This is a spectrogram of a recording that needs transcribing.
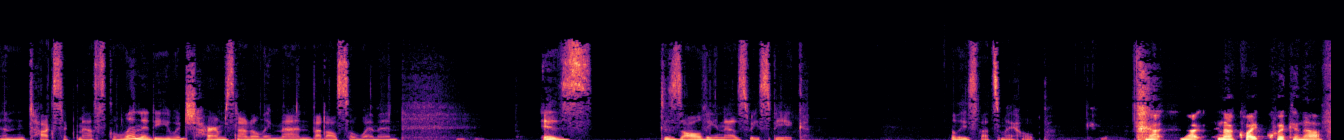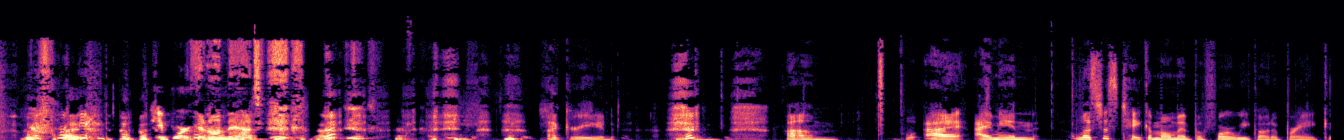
and toxic masculinity, which harms not only men but also women, is dissolving as we speak. At least that's my hope. Not not not quite quick enough. we'll keep working on that. Agreed. Um, I I mean, let's just take a moment before we go to break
